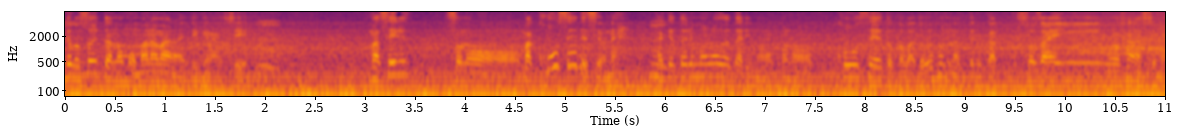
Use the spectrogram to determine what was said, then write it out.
でもそういったのも学ばないといけないし、うまあ、成立その、まあ、構成ですよね、うん。竹取物語のこの構成とかはどういう風になってるか素材の話も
